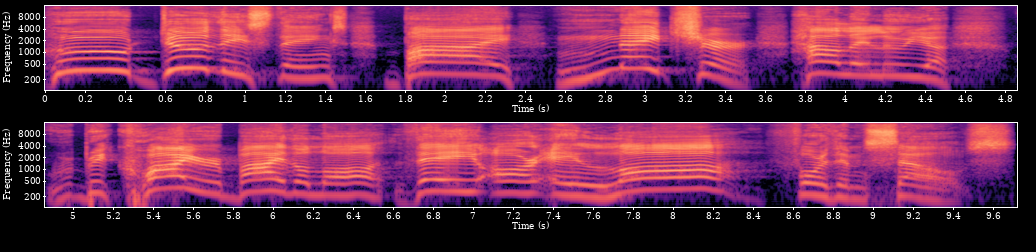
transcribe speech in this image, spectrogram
Who do these things by nature? Hallelujah. Required by the law, they are a law for themselves.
